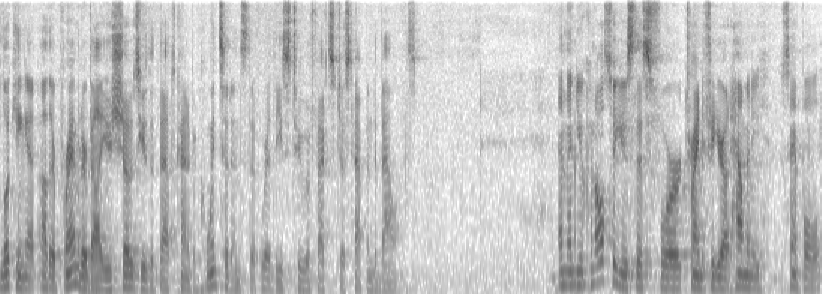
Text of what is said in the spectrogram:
looking at other parameter values shows you that that's kind of a coincidence that where these two effects just happen to balance. And then you can also use this for trying to figure out how many sample,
